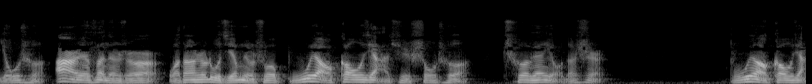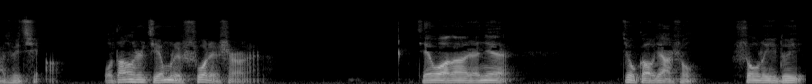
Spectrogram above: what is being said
油车。二月份的时候，我当时录节目就说不要高价去收车。车源有的是，不要高价去抢。我当时节目里说这事儿来着，结果呢，人家就高价收，收了一堆。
